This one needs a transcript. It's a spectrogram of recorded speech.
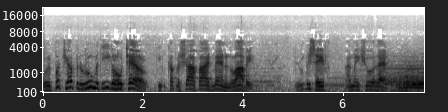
we'll put you up in a room at the Eagle Hotel. Keep a couple of sharp-eyed men in the lobby. You'll be safe. I'll make sure of that.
